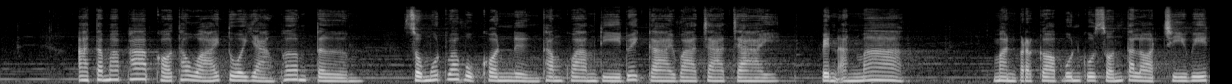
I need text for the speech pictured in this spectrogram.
ำอาตมาภาพขอถวายตัวอย่างเพิ่มเติม สมมุติว่าบุคคลหนึ่งทำความดีด้วยกายวาจาใจ เป็นอันมาก มันประกอบบุญกุศลตลอดชีวิต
